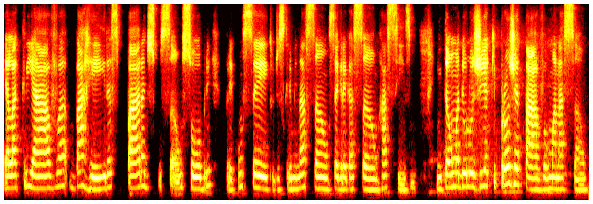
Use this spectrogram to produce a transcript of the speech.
ela criava barreiras para a discussão sobre preconceito, discriminação, segregação, racismo. Então, uma ideologia que projetava uma nação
